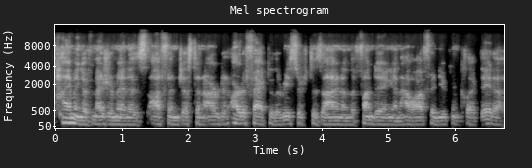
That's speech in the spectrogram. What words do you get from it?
timing of measurement is often just an art, artifact of the research design and the funding and how often you can collect data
